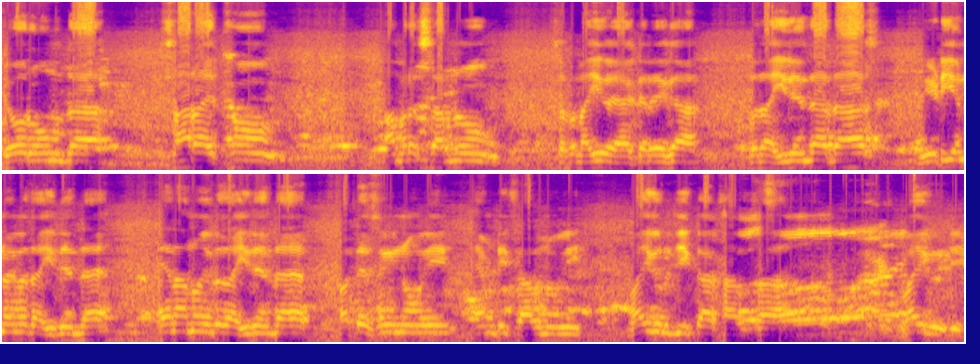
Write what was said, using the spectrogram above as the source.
ਸ਼ੋਰੂਮ ਦਾ ਸਾਰਾ ਇੱਥੋਂ ਅੰਮ੍ਰਿਤਸਰ ਨੂੰ ਸਪਲਾਈ ਹੋਇਆ ਕਰੇਗਾ। ਵਧਾਈ ਦਿੰਦਾ ਦਾਸ ਵੀਡੀਓ ਨੂੰ ਵਧਾਈ ਦਿੰਦਾ ਇਹਨਾਂ ਨੂੰ ਵੀ ਵਧਾਈ ਦਿੰਦਾ ਫਤਿਹ ਸਿੰਘ ਨੂੰ ਵੀ ਐਮਡੀ ਸਾਹਿਬ ਨੂੰ ਵੀ, ਵਾਹਿਗੁਰੂ ਜੀ ਕਾ ਖਾਲਸਾ, ਵਾਹਿਗੁਰੂ ਜੀ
